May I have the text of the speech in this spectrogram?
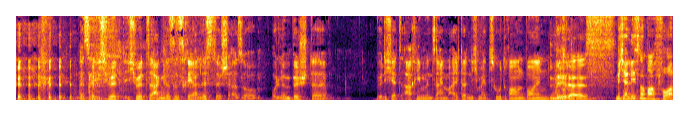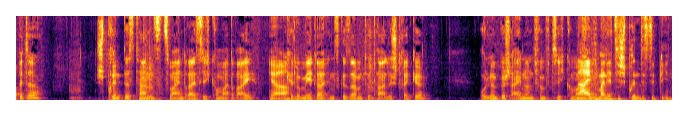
Also ich würde ich würd sagen, das ist realistisch. Also olympisch, da würde ich jetzt Achim in seinem Alter nicht mehr zutrauen wollen. Nee, da ist. Micha, lies noch mal vor, bitte. Sprintdistanz 32,3 Ja. Kilometer insgesamt, totale Strecke. Olympisch 51,5. Nein, ich meine jetzt die Sprintdisziplin.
